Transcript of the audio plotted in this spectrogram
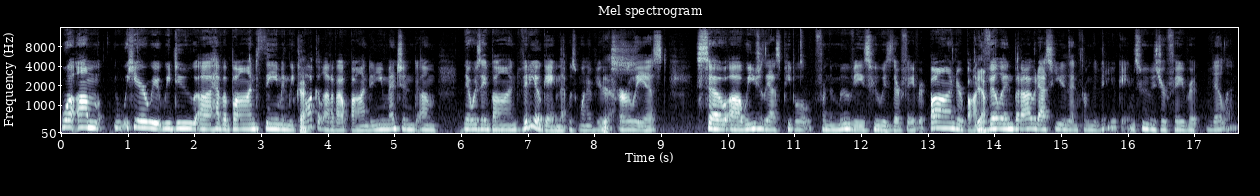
Well, um, here we, we do uh, have a Bond theme, and we Okay. talk a lot about Bond. And you mentioned um, there was a Bond video game that was one of your Yes. earliest. So uh, we usually ask people from the movies who is their favorite Bond or Bond Yeah. villain, but I would ask you then from the video games, who is your favorite villain?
